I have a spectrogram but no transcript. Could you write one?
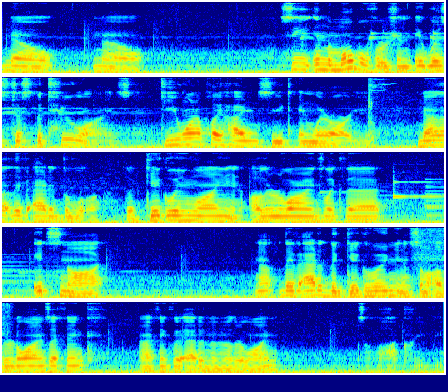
No, no. See, in the mobile version, it was just the two lines. Do you want to play hide and seek, and where are you? Now that they've added the lo- the giggling line and other lines like that, it's not. Now they've added the giggling and some other lines, I think, and I think they added another line. It's a lot creepier.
